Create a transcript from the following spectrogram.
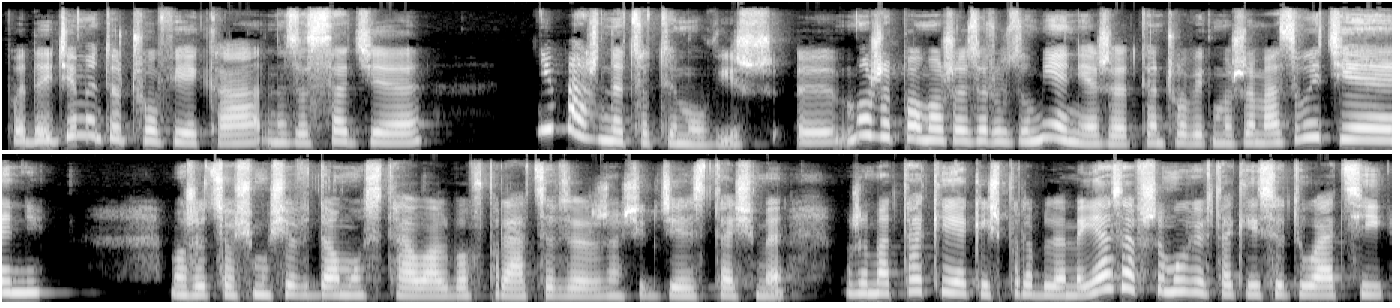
podejdziemy do człowieka na zasadzie, nieważne co ty mówisz, y, może pomoże zrozumienie, że ten człowiek może ma zły dzień, może coś mu się w domu stało albo w pracy, w zależności gdzie jesteśmy, może ma takie jakieś problemy. Ja zawsze mówię w takiej sytuacji,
